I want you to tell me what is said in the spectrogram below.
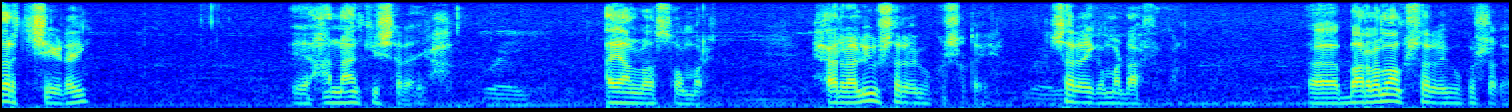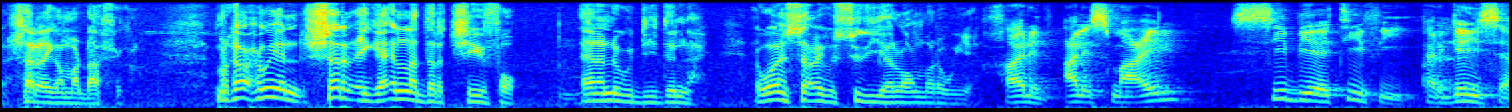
dar jiiday hanaankii sharciga ayaan loo soo marin. Xeraalyuhu sharci buu ku shaqeeya sharciga ma dhaafi karo. Baarlamaanku sharci buu ku shaqeeya sharciga ma dhaafi karo. Marka waxa weeyaan sharciga in la darjiifo ayaan anagu diidannahay waa in sharcigu yahay loo maro weeyaan. Khaalid cali ismaaciil c b a t v hargeysa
